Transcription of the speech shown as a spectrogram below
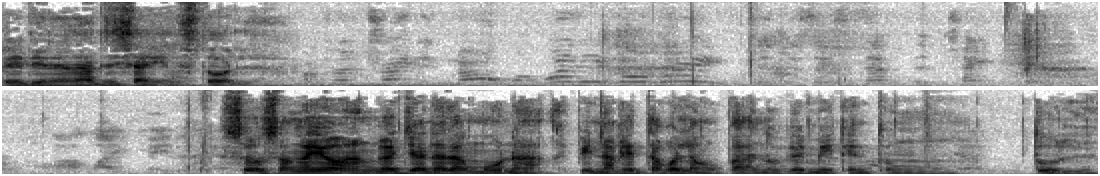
Pwede na natin siya install. So sa ngayon hanggang dyan na lang muna, pinakita ko lang kung paano gamitin tong tool.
